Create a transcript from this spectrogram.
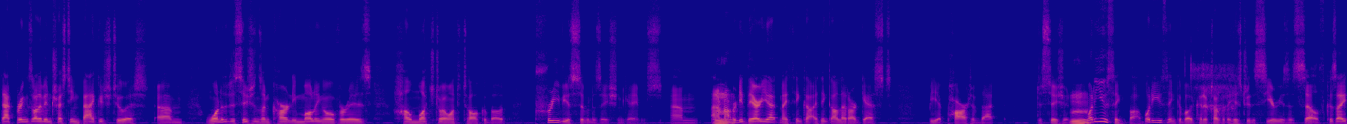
that brings a lot of interesting baggage to it. Um, one of the decisions I'm currently mulling over is how much do I want to talk about previous civilization games, um, and mm. I'm not hmm. really there yet. And I think I think I'll let our guest be a part of that decision. Mm. What do you think, Bob? What do you think about kind of talking about the history of the series itself? Because I,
